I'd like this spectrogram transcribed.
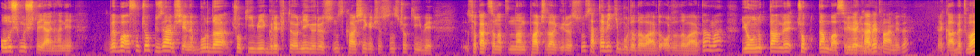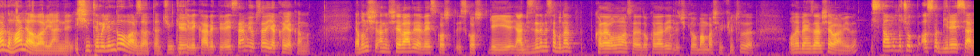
oluşmuştu yani hani ve bu aslında çok güzel bir şey. Yani burada çok iyi bir grafiti örneği görüyorsunuz. Karşıya geçiyorsunuz çok iyi bir sokak sanatından parçalar görüyorsunuz. Ha, tabii ki burada da vardı, orada da vardı ama yoğunluktan ve çokluktan Bir bahsediyorum. rekabet yani. var mıydı? Rekabet vardı, hala var yani. İşin temelinde o var zaten. Çünkü Peki rekabet bireysel mi yoksa yaka yaka mı? Ya işte hani şey vardı ya West Coast, East Coast geyiği. Yani bizde de mesela buna bu kadar olamasa da o kadar değildi çünkü o bambaşka bir kültür de. Ona benzer bir şey var mıydı? İstanbul'da çok aslında bireysel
